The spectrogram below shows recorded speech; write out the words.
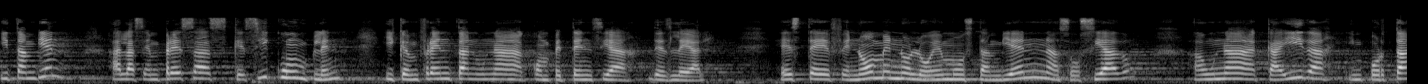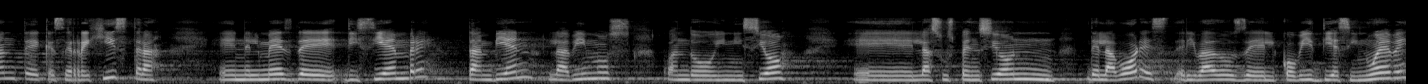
y también a las empresas que sí cumplen y que enfrentan una competencia desleal. Este fenómeno lo hemos también asociado a una caída importante que se registra en el mes de diciembre también la vimos cuando inició eh, la suspensión de labores derivados del COVID-19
